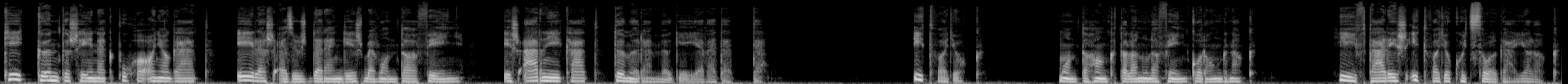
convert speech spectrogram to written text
Kék köntösének puha anyagát éles ezüst derengésbe vonta a fény, és árnyékát tömören mögéje vetette. Itt vagyok, mondta hangtalanul a fénykorongnak. Hívtál, és itt vagyok, hogy szolgáljalak.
